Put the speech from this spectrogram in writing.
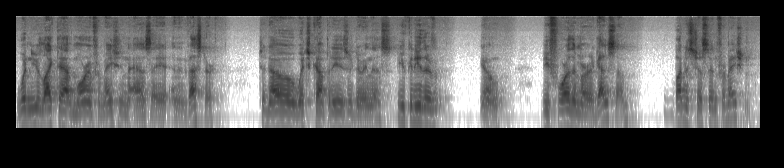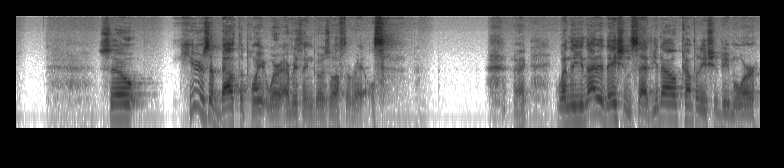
Wouldn't you like to have more information as a, an investor to know which companies are doing this? You could either, you know, be for them or against them, but it's just information. So here's about the point where everything goes off the rails. Right? when the United Nations said, you know, companies should be more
